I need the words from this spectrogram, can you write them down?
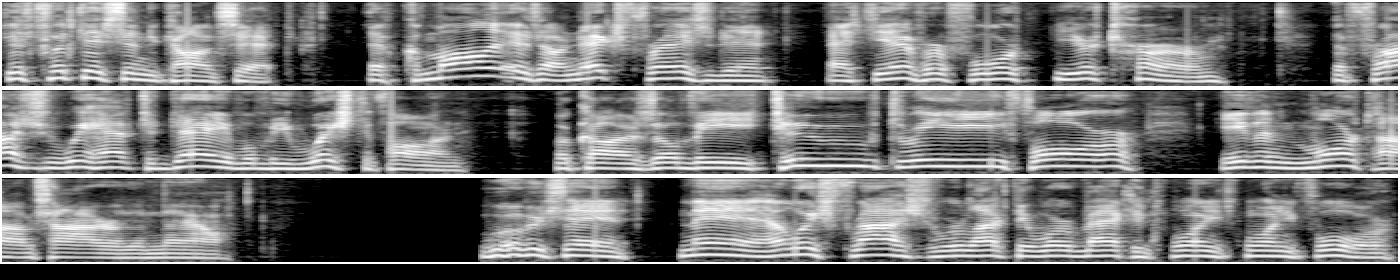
Just put this into concept. If Kamala is our next president at the end of her four year term, the prices we have today will be wished upon because they'll be two, three, four, even more times higher than now. We'll be saying, man, I wish prices were like they were back in 2024.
